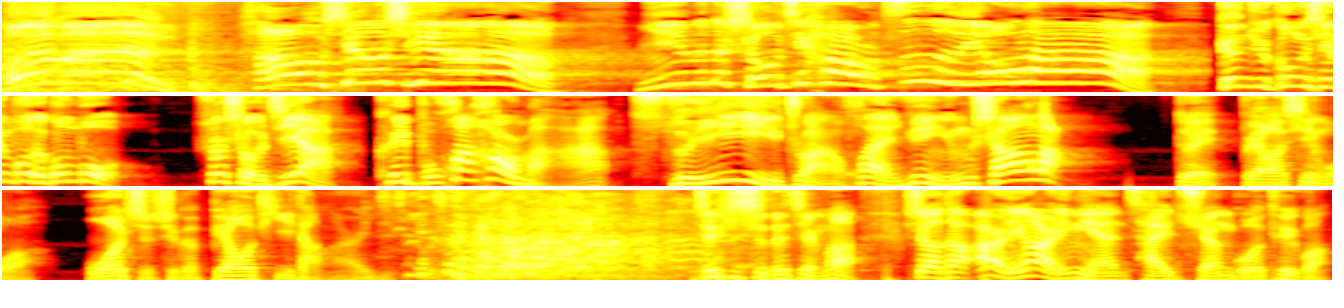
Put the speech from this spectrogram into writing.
朋友们，好消息啊！你们的手机号自由啦！根据工信部的公布，说手机啊可以不换号码，随意转换运营商了。对，不要信我，我只是个标题党而已。真实的情况是要到二零二零年才全国推广。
